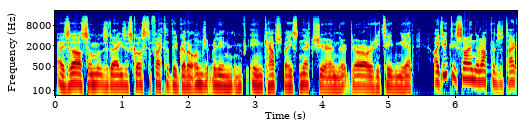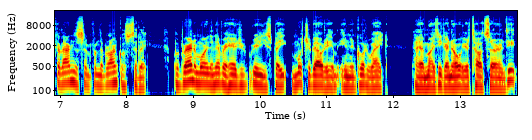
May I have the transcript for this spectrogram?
I saw someone today discuss the fact that they've got a hundred million in, in cap space next year, and they're they're already thinking it. I think they signed an offensive tackle Anderson from the Broncos today, but in mind I never heard you really speak much about him in a good way. Um, I think I know what your thoughts are. And De-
